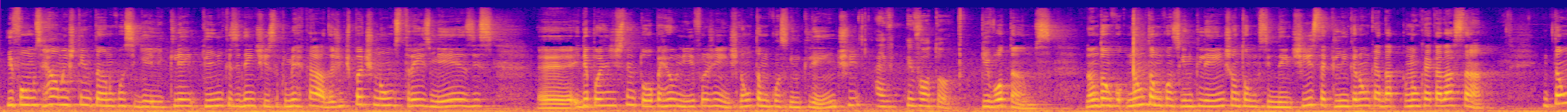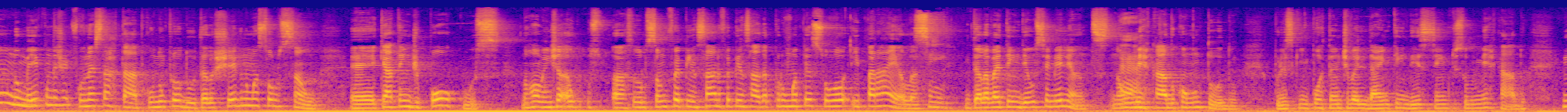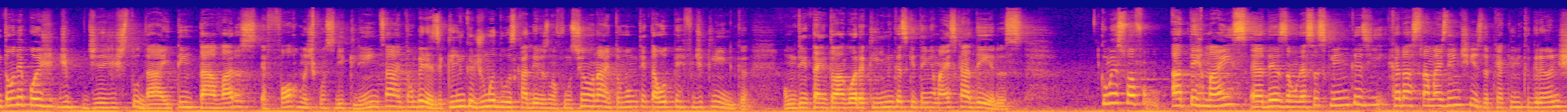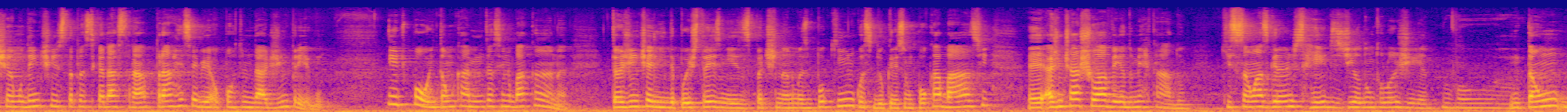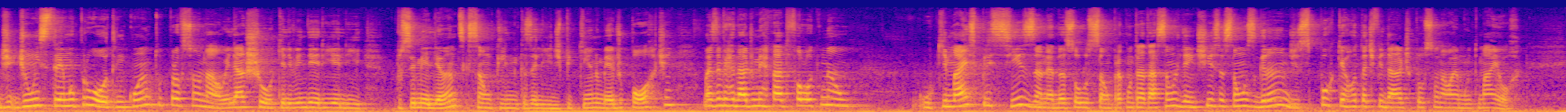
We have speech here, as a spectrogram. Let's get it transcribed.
e fomos realmente tentando conseguir ele, clínicas e dentistas para o mercado. A gente patinou uns três meses, é, e depois a gente tentou para reunir e falou, gente, não estamos conseguindo cliente. Aí pivotou. Pivotamos. Não estamos não conseguindo cliente, não estamos conseguindo dentista, a clínica não quer, não quer cadastrar. Então, no meio, quando a, gente, quando a startup, quando um produto, ela chega numa solução é, que atende poucos, normalmente a, a, solução que foi pensada foi pensada por uma pessoa e para ela. Sim. Então, ela vai atender os semelhantes, não é. o mercado como um todo. Por isso que é importante validar e entender sempre sobre o mercado. Então, depois de, de estudar e tentar várias é, formas de conseguir clientes, ah, então beleza, clínica de uma, duas cadeiras não funciona, ah, então vamos tentar outro perfil de clínica. Vamos tentar então agora clínicas que tenham mais cadeiras. Começou a, a ter mais é, adesão dessas clínicas e cadastrar mais dentista, porque a clínica grande chama o dentista para se cadastrar para receber a oportunidade de emprego. E a gente, pô, então o caminho está sendo bacana. Então a gente ali, depois de três meses patinando mais um pouquinho, conseguiu crescer um pouco a base, é, a gente achou a veia do mercado, que são as grandes redes de odontologia. Boa. Então, de, de um extremo para o outro, enquanto o profissional ele achou que ele venderia ali para os semelhantes, que são clínicas ali de pequeno médio porte, mas na verdade o mercado falou que não. O que mais precisa né, da solução para contratação de dentistas são os grandes, porque a rotatividade profissional é muito maior.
